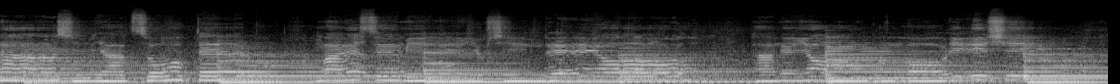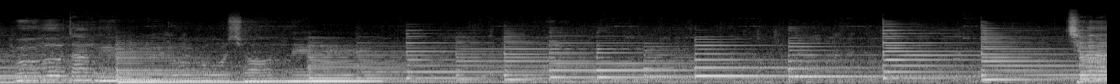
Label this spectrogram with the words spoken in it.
하신 약속대로 말씀이 육신되어 하늘 영광 버리시고 우당으로 오셨네. 찬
